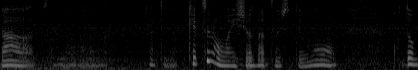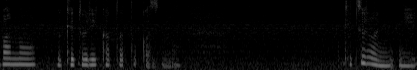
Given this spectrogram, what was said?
そのなんていうの結論は一緒だとしても言葉の受け取り方とかその結論に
